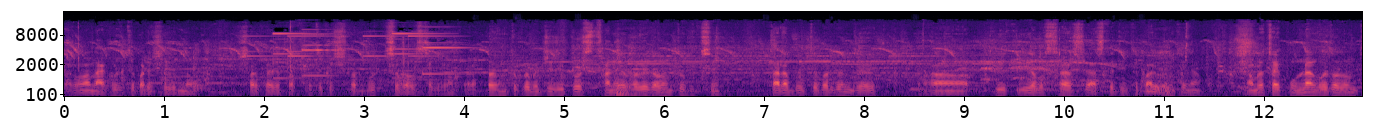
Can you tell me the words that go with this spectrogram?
ঘটনা না ঘটতে পারে সেজন্য সরকারের পক্ষ থেকে সর্বোচ্চ ব্যবস্থা গ্রহণ করা। তদন্ত কমিটির রিপোর্ট স্থানীয়ভাবে তদন্ত হচ্ছে তারা বলতে পারবেন যে কী অবস্থা আছে আজকে দিতে পারবেন কিনা? আমরা চাই পূর্ণাঙ্গ তদন্ত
